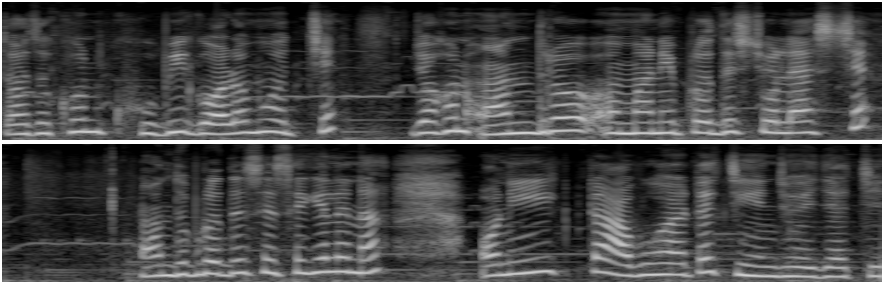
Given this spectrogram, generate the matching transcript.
ততক্ষণ খুবই গরম হচ্ছে। যখন অন্ধ্র মানে প্রদেশ চলে আসছে অন্ধ্রপ্রদেশ এসে গেলে না অনেকটা আবহাওয়াটা চেঞ্জ হয়ে যাচ্ছে।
